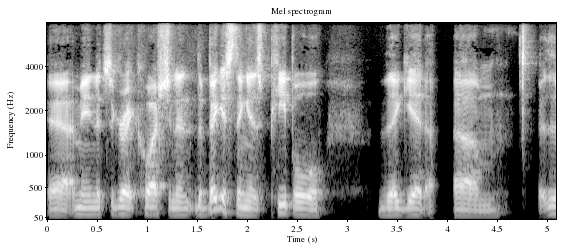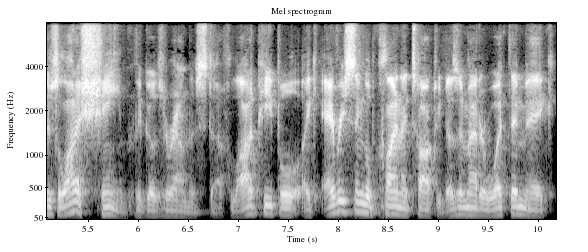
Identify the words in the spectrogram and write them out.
Yeah, I mean, it's a great question. And the biggest thing is people, they get, um, there's a lot of shame that goes around this stuff. A lot of people, like every single client I talk to, doesn't matter what they make,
